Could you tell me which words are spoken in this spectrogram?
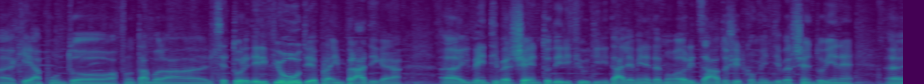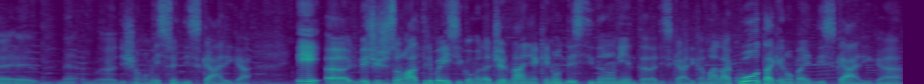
eh, che appunto affrontammo la- il settore dei rifiuti e pra- in pratica eh, il 20% dei rifiuti in Italia viene termovalorizzato, circa un 20% viene eh, eh, eh, diciamo messo in discarica. E eh, invece ci sono altri paesi come la Germania che non destinano niente alla discarica, ma la quota che non va in discarica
